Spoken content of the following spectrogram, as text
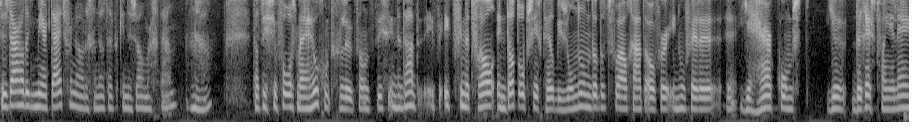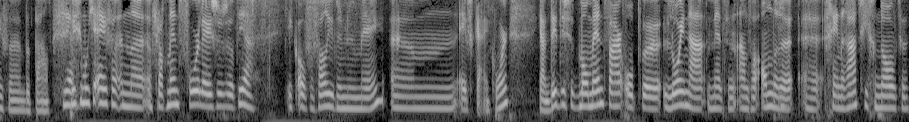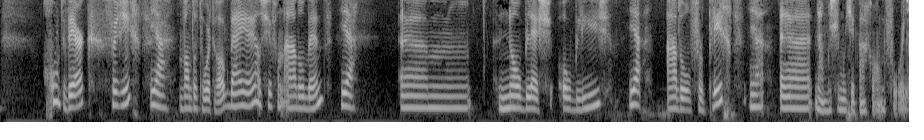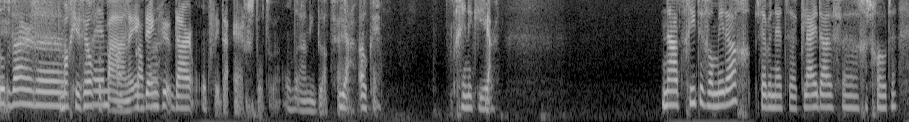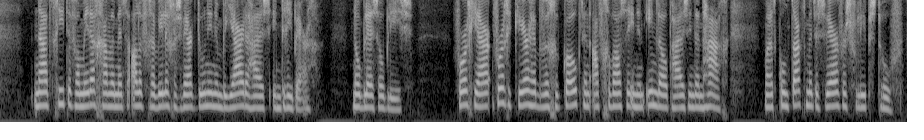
Dus daar had ik meer tijd voor nodig en dat heb ik in de zomer gedaan. Ja, dat is je volgens mij heel goed gelukt. Want het is inderdaad, ik, ik vind het vooral in dat opzicht heel bijzonder. Omdat het vooral gaat over in hoeverre uh, je herkomst je de rest van je leven bepaalt. Ja. Misschien moet je even een, uh, een fragment voorlezen. Zodat ja. Ik overval je er nu mee. Um, even kijken hoor. Ja, dit is het moment waarop uh, Loina met een aantal andere generatiegenoten... goed werk verricht. Ja. Want dat hoort er ook bij hè, als je van adel bent. Ja. Um, noblesse oblige. Ja adel verplicht. Ja. Uh, nou, misschien moet je het maar gewoon voorlezen. Tot waar uh, dat mag je zelf bepalen. Ik denk daar ongeveer daar ergens tot uh, onderaan die bladzijde. Ja, oké. Okay. Begin ik hier. Na het schieten vanmiddag, ze hebben net kleiduif geschoten... na het schieten vanmiddag gaan we met z'n allen vrijwilligerswerk doen... in een bejaardenhuis in Driebergen. Noblesse oblige. Vorig jaar, vorige keer hebben we gekookt en afgewassen in een inloophuis in Den Haag. Maar het contact met de zwervers verliep stroef.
